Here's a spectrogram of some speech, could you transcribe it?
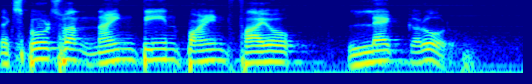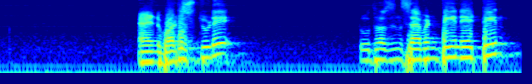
the exports were 19.5 lakh crore. And what is today? 2017 18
